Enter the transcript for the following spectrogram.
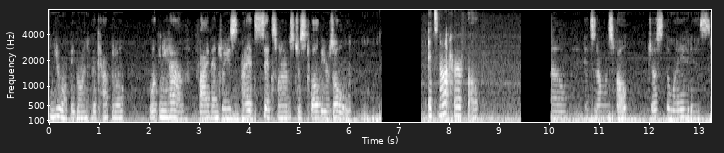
You won't be going to the Capitol. What can you have? Five entries? I had six when I was just 12 years old. It's not her fault. No, it's no one's fault. Just the way it is.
